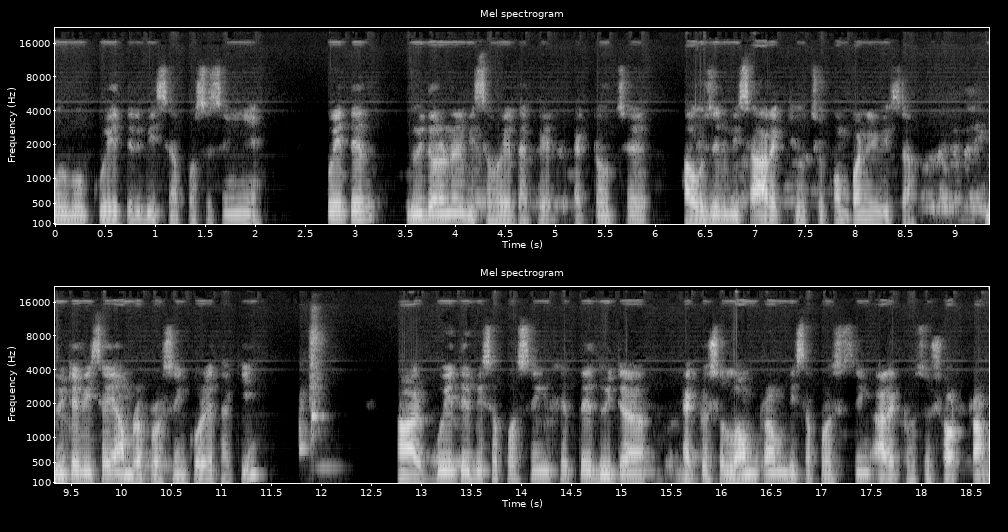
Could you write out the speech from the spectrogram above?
বলব কুয়েতের ভিসা প্রসেসিং নিয়ে। কুয়েতের দুই ধরনের ভিসা হয়ে থাকে। একটা হচ্ছে হাউজের ভিসা আর একটি হচ্ছে কোম্পানির ভিসা। দুইটা ভিসাই আমরা প্রসেসিং করে থাকি। আর কুয়েতের ভিসা প্রসেসিং ক্ষেত্রে দুইটা, একটা হচ্ছে লং টার্ম ভিসা প্রসেসিং আর একটা হচ্ছে শর্ট টার্ম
